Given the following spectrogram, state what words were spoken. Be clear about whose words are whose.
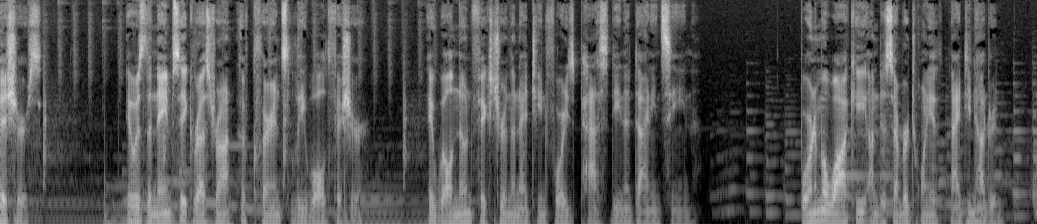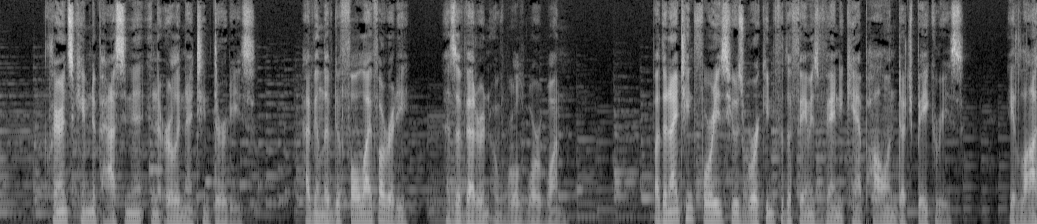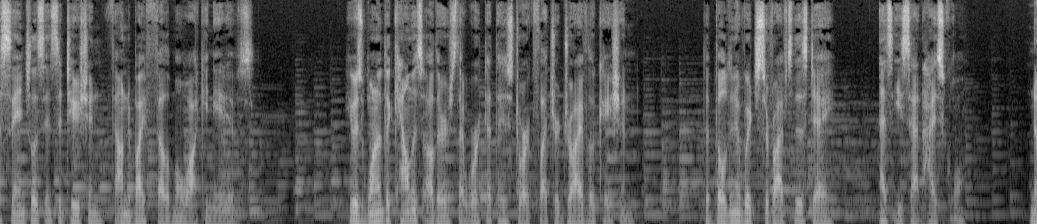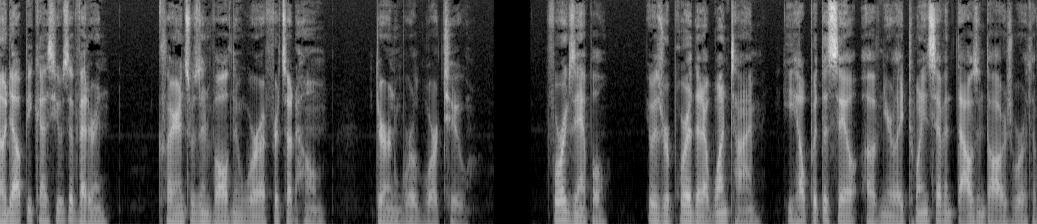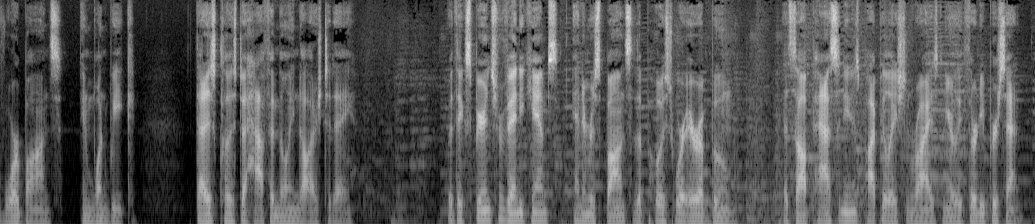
Speaker 1: Fisher's. It was the namesake restaurant of Clarence Leewald Fisher, a well known fixture in the 1940s Pasadena dining scene. Born in Milwaukee on December 20, 1900, Clarence came to Pasadena in the early 1930s, having lived a full life already as a veteran of World War I. By the 1940s, he was working for the famous Van de Kamp Holland Dutch Bakeries, a Los Angeles institution founded by fellow Milwaukee natives. He was one of the countless others that worked at the historic Fletcher Drive location, the building of which survives to this day as ESAT High School. No doubt because he was a veteran, Clarence was involved in war efforts at home during World War II. For example, it was reported that at one time he helped with the sale of nearly $27,000 worth of war bonds in one week. That is close to half a million dollars today. With experience from Van de Kamps and in response to the post war era boom that saw Pasadena's population rise nearly 30%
